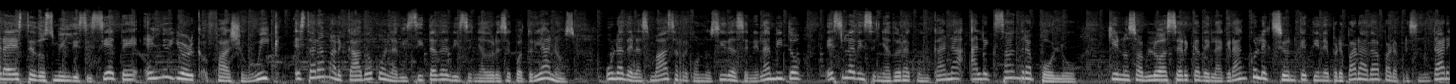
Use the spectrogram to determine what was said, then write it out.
Para este 2017, el New York Fashion Week estará marcado con la visita de diseñadores ecuatorianos. Una de las más reconocidas en el ámbito es la diseñadora cuencana Alexandra Polo, quien nos habló acerca de la gran colección que tiene preparada para presentar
